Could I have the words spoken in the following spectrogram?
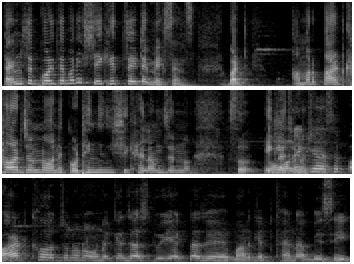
টাইম সেভ করতে পারি সেক্ষেত্রে এটা মেক সেন্স বাট আমার পার্ট খাওয়ার জন্য অনেক কঠিন জিনিস শিখাইলাম জন্য সো এগুলো অনেকে আছে পার্ট খাওয়ার জন্য না অনেকে জাস্ট ওই একটা যে মার্কেট খায় না বেসিক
